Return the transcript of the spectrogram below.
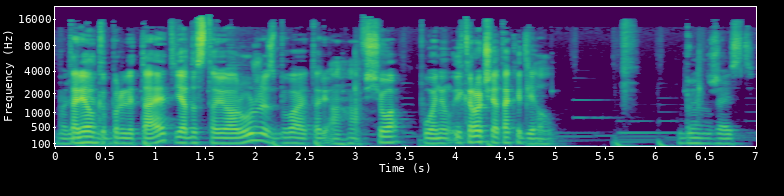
Блин. тарелка пролетает, я достаю оружие, сбиваю тарелку, ага, все, понял. И, короче, я так и делал. Блин, жесть.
